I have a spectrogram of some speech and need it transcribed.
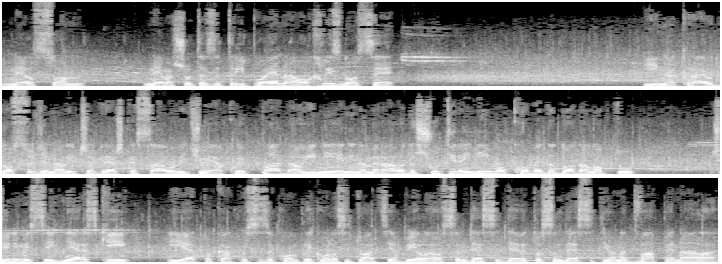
Nelson nema šuta za tri poena, okliznuo se i na kraju dosuđena liča greška Savoviću, iako je padao i nije ni nameravao da šutira i nije imao kome da doda loptu. Čini mi se Ignjerski i eto kako se zakomplikovala situacija. Bilo je 89-80 i ona dva penala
